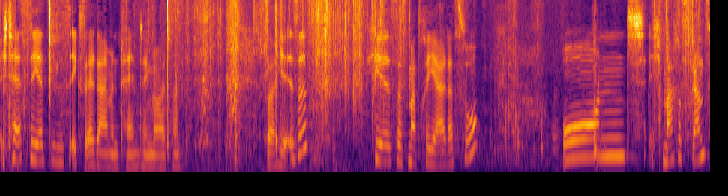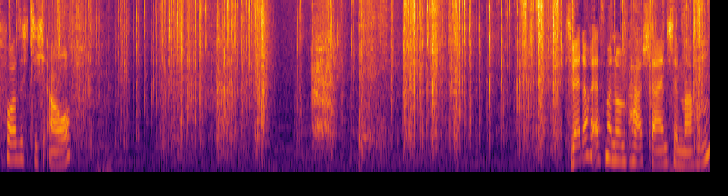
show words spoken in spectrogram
ich teste jetzt dieses XL Diamond Painting, Leute. So, hier ist es. Hier ist das Material dazu. Und ich mache es ganz vorsichtig auf. Werde auch erstmal nur ein paar Steinchen machen.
